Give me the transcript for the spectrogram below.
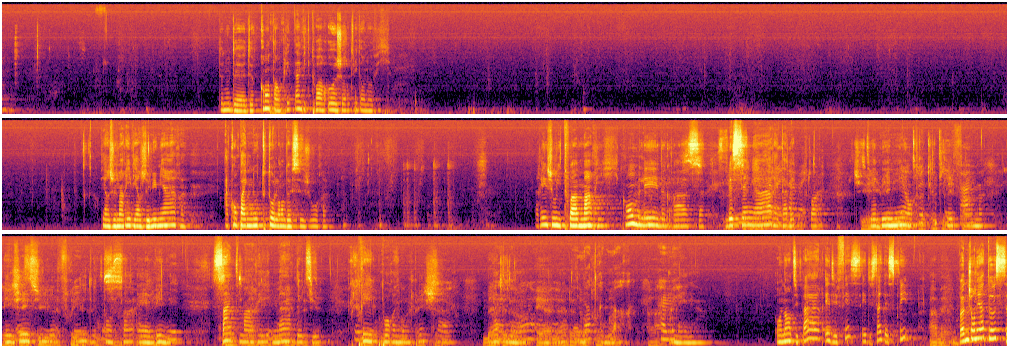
de nous de, de contempler ta victoire aujourd'hui dans nos vies. Vierge Marie, Vierge de lumière, accompagne-nous tout au long de ce jour. Réjouis-toi, Marie, comblée de grâce. Le Seigneur est avec toi. Tu es bénie entre toutes les femmes, et Jésus, le fruit de ton sein, est béni. Sainte Marie, Mère de Dieu, prie pour nous pécheurs, maintenant et à l'heure de notre mort. Amen. Au nom du Père et du Fils et du Saint-Esprit. Amen. Bonne journée à tous.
